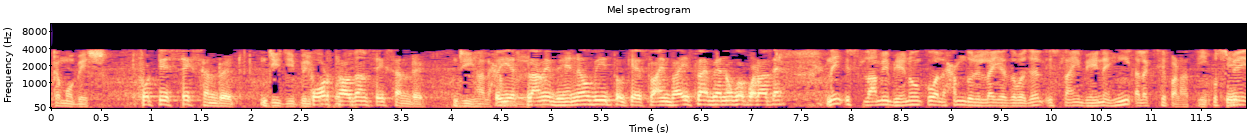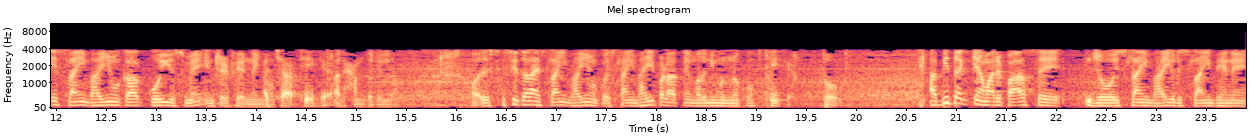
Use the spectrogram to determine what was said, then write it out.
کم و بیش۔ Forty six hundred. جی جی بالکل فور تھاؤزینڈ سکس ہنڈریڈ۔ جی ہاں تو یہ اسلامی بہنوں بھی تو کیا اسلامی بھائی اسلامی بہنوں کو پڑھاتے ہیں؟ نہیں اسلامی بہنوں کو الحمد للہ اسلامی بہنیں ہی الگ سے پڑھاتی ہیں۔ اس میں اسلامی بھائیوں کا کوئی اس میں انٹرفیئر نہیں اچھا ٹھیک ہے۔ الحمد للہ اور اسی طرح اسلامی بھائیوں کو اسلامی بھائی پڑھاتے ہیں مدنی منوں کو۔ ٹھیک ہے۔ تو ابھی تک کے ہمارے پاس سے جو اسلامی بھائی اور اسلامی بہنیں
